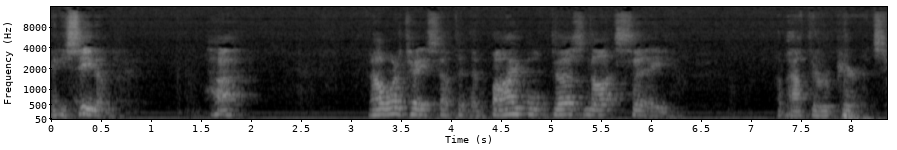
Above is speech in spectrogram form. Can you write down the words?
And he seen them, huh? And I want to tell you something. The Bible does not say about their appearance.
